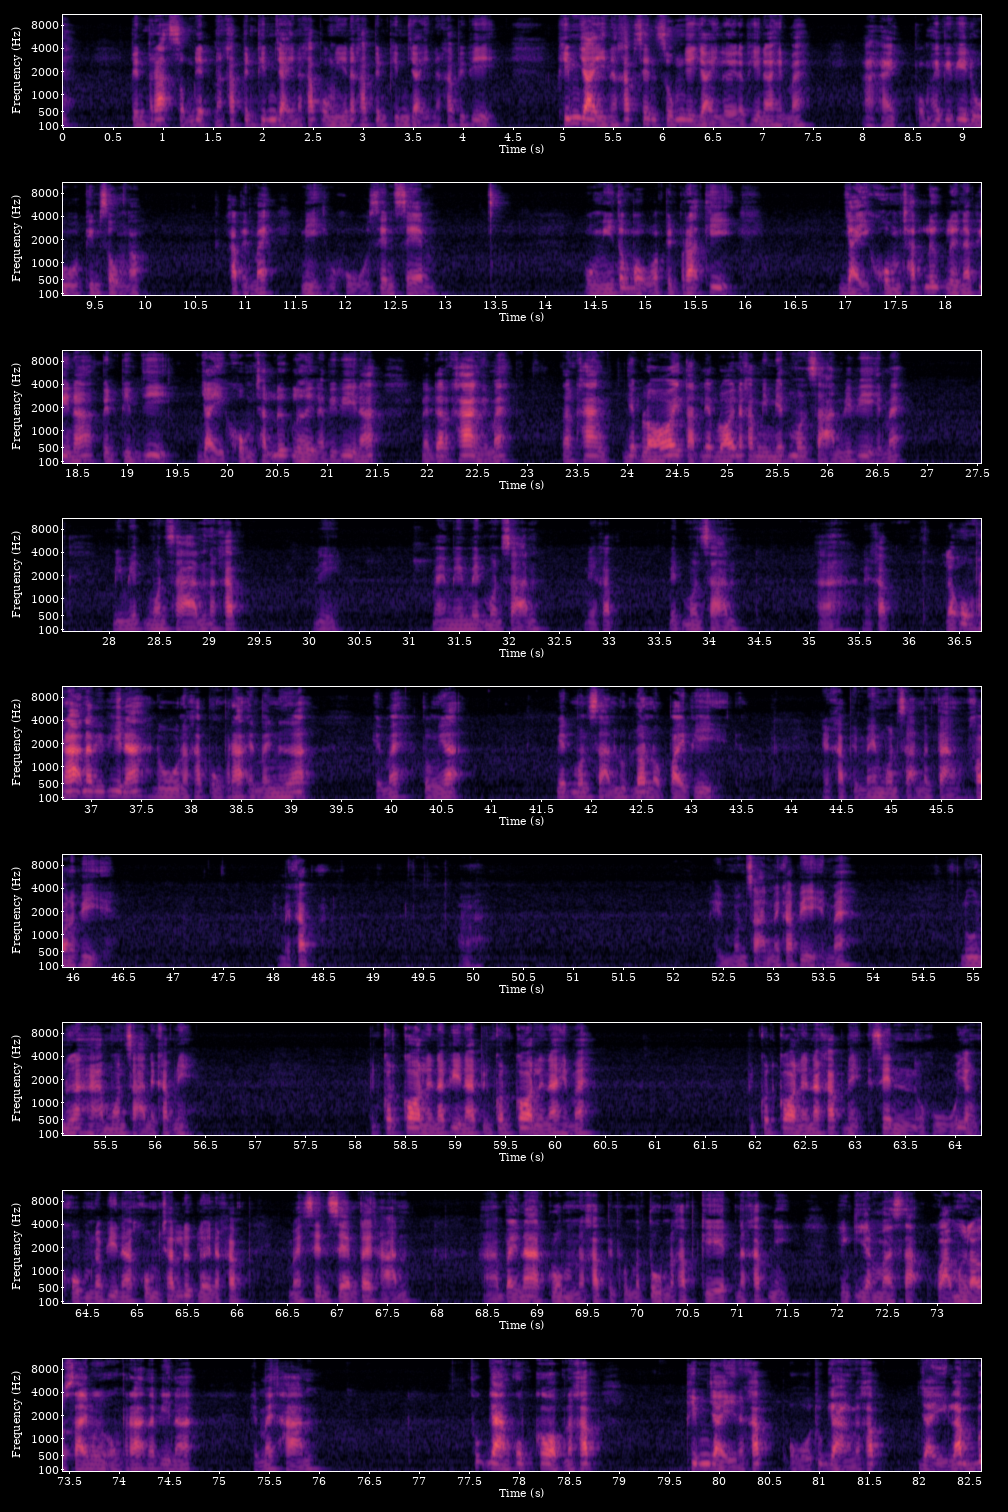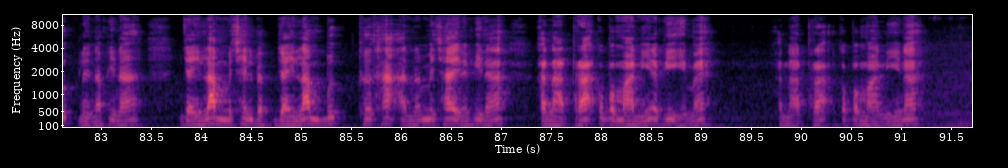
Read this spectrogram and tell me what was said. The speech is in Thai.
เป็นพระสมเด็จนะครับ เป็นพิมพ์ใหญ่นะครับ องค์นี้นะครับ เป็นพิมพ์ใหญ่นะครับ พี่ๆพิมพ์ใหญ่นะครับ เส้นซุ้มใหญ่ๆเลยนะพี่นะเห็นไหมอ่าให้ผมให้พี่ๆดูพิมพ์ทรงเอา ครับเห็นไหมนี่โอ้โหเส้นแซม องค์นี้ต้องบอกว่าเป็นพระที่ใหญ่คมชัดลึกเลยนะพี่นะ เป็นพิมพ์ที่ใหญ่คมชัดลึกเลยนะพี่ๆนะในด้านข้างเห็นไหมด้านข้างเรียบร้อย ตัดเรียบร้อยนะครับ มีเม็ดมวลสารพี่ๆเห็นไหมมีเม็ดมวลสารนะครับ นี่ไม่มีเม็ดมวลสารเนี่ยครับ เม็ดมวลสารอ่านะครับ แล้วองค์พระนะพี่ๆนะดูนะครับ องค์พระเห็นไหมเนื้อ เห็นไหมตรงเนี้ยเม็ดมวลสารหลุดล่อนออกไปพี่นะครับเห็นไหมมวลสารต่างๆ เข้านะพี่เห็นไหมครับเห็นมวลสารไหมครับพี่เห็นไหมดูเนื้อหามวลสารนะครับนี่ เป็นก้อนๆเลยนะพี่นะ เป็นก้อนๆเลยนะเห็นไหมเป็นก้อนๆเลยนะครับนี่เส้นโอ้โหอย่างคมนะพี่นะคมชัดลึกเลยนะครับไหมเส้นแซมใต้ฐาน ใบหน้ากลมนะครับ เป็นผลมะตูมนะครับ เกตนะครับนี่เอียงเอียงมาสะขวามือเราซ้ายมือองค์พระนะพี่นะ เห็นไหมฐาน ทุกอย่างองค์ประกอบนะครับ พิมพ์ใหญ่นะครับ โอ้ทุกอย่างนะครับ ใหญ่ล่ำบึกเลยนะพี่นะ ใหญ่ล่ำไม่ใช่แบบใหญ่ล่ำบึกเทอะทะอันนั้นไม่ใช่นะพี่นะ ขนาดพระก็ประมาณนี้นะพี่เห็นไหมขนาดพระก็ประมาณนี้นะ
